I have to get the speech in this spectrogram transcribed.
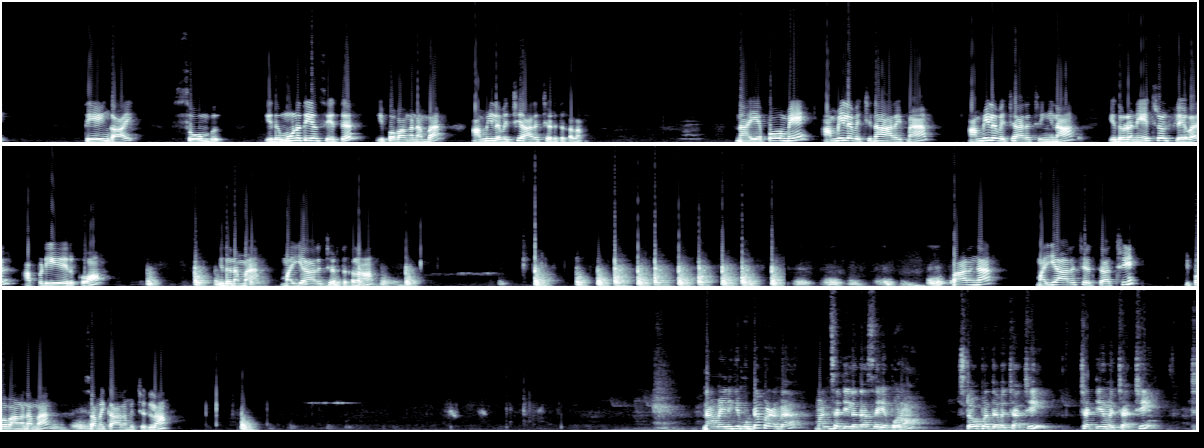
தேங்காய் சோம்பு. இது மூணுத்தையும் சேர்த்து இப்போ வாங்க நம்ம அம்மியில் வச்சு அரைச்சி எடுத்துக்கலாம். நான் எப்போவுமே அம்மியில் வச்சு தான் அரைப்பேன். அம்மியில் வச்சு அரைச்சிங்கன்னா இதோட நேச்சுரல் ஃப்ளேவர் அப்படியே இருக்கும். இதை நம்ம மைய அரைச்சி எடுத்துக்கலாம். பாருங்க மைய அரைச்சி எடுத்தாச்சு. இப்போ வாங்க நம்ம சமைக்க ஆரம்பிச்சிடலாம். நாம் இன்னைக்கு முட்டை குழம்ப மண் சட்டியில் தான் செய்ய போகிறோம் ஸ்டவ் பற்ற வச்சாச்சு சட்டியை வச்சாச்சு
